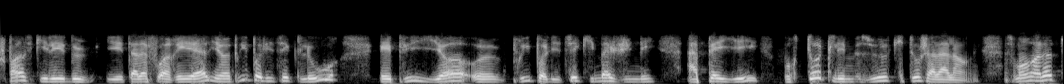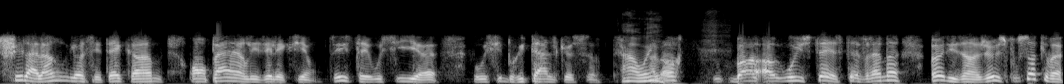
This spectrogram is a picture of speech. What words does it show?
je pense qu'il est deux. Il est à la fois réel, il y a un prix politique lourd, et puis il y a un prix politique imaginé à payer pour toutes les mesures qui touchent à la langue. À ce moment-là, toucher la langue, là, c'était comme on perd les élections. Tu sais, c'était aussi euh, aussi brutal que ça. Ah oui? Alors, bah, ah oui, c'était, vraiment un des enjeux. C'est pour ça que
